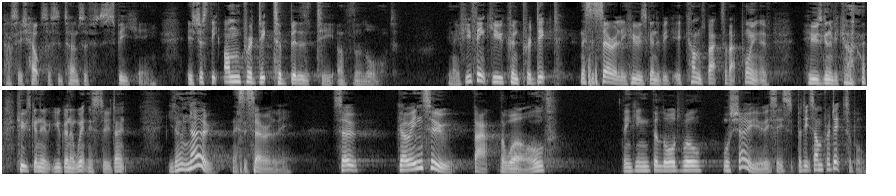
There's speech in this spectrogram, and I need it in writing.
passage helps us in terms of speaking is just the unpredictability of the Lord. You know, if you think you can predict necessarily who's going to be, it comes back to that point of who's going to become, who's going to, you're going to witness to. Don't, you don't know necessarily. So go into that, the world, thinking the Lord will, will show you. It's, it's, but it's unpredictable.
